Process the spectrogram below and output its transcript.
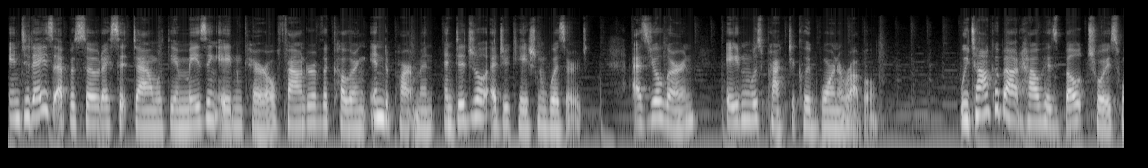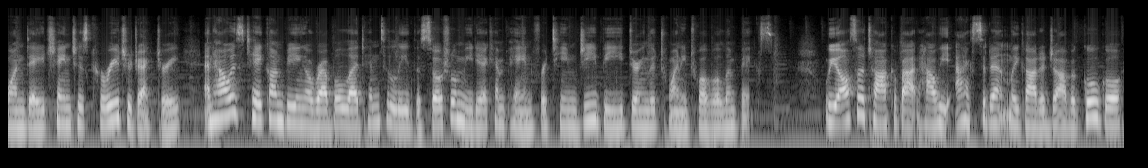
In today's episode, I sit down with the amazing Aidan Carroll, founder of the Coloring In Department and digital education wizard. As you'll learn, Aidan was practically born a rebel. We talk about how his belt choice one day changed his career trajectory and how his take on being a rebel led him to lead the social media campaign for Team GB during the 2012 Olympics. We also talk about how he accidentally got a job at Google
